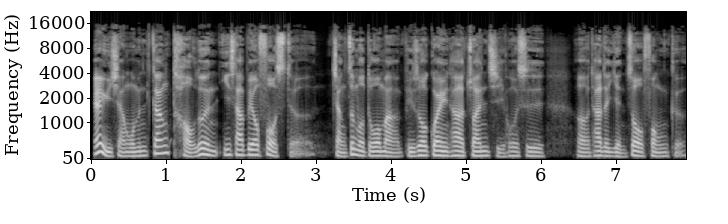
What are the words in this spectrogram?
哎，宇翔，我们刚讨论伊莎贝尔·福斯特讲这么多嘛，比如说关于他的专辑，或是呃他的演奏风格。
